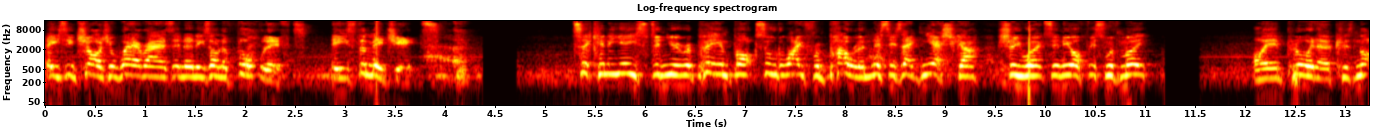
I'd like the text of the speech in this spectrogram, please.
He's in charge of warehousing and he's on a forklift. He's the midget. Taking the Eastern European box all the way from Poland, Mrs. Agnieszka. She works in the office with me. I employed her because not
